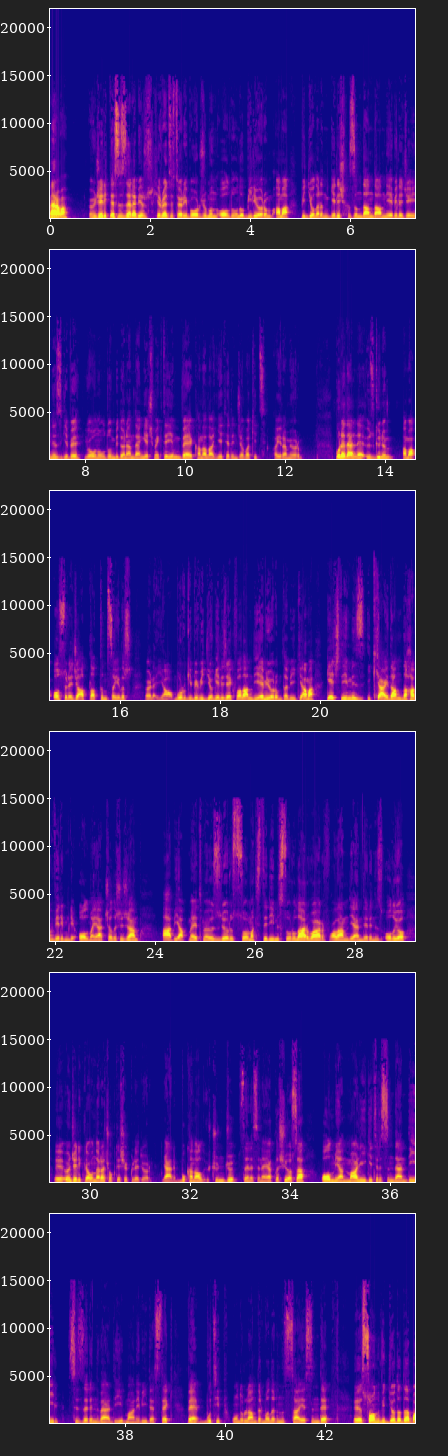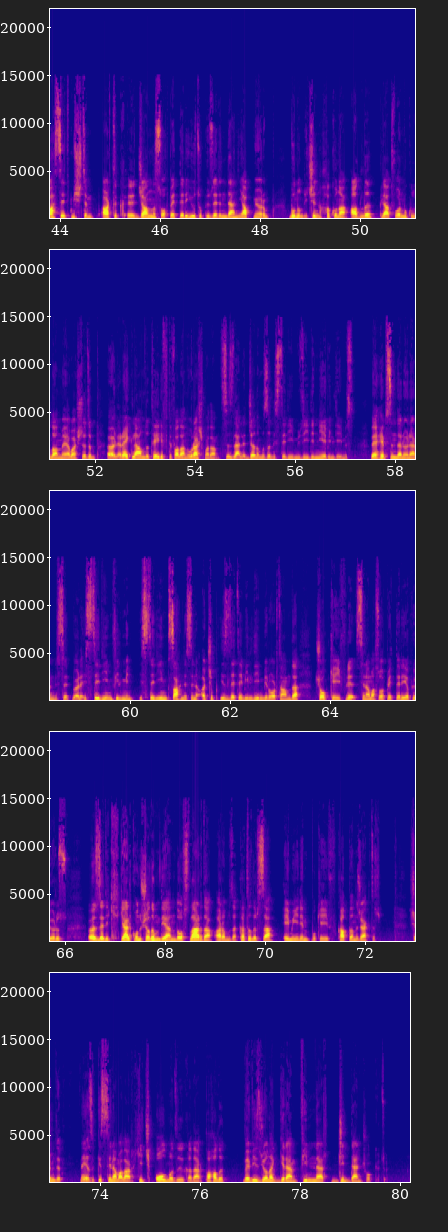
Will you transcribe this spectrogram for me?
Merhaba. Öncelikle sizlere bir Hereditary borcumun olduğunu biliyorum ama videoların geliş hızından da anlayabileceğiniz gibi yoğun olduğum bir dönemden geçmekteyim ve kanala yeterince vakit ayıramıyorum. Bu nedenle üzgünüm ama o süreci atlattım sayılır. Öyle yağmur gibi video gelecek falan diyemiyorum tabii ki ama geçtiğimiz iki aydan daha verimli olmaya çalışacağım. Abi yapma etme özlüyoruz sormak istediğimiz sorular var falan diyenleriniz oluyor. Ee, öncelikle onlara çok teşekkür ediyorum. Yani bu kanal 3. senesine yaklaşıyorsa olmayan mali getirisinden değil sizlerin verdiği manevi destek ve bu tip onurlandırmalarınız sayesinde e, son videoda da bahsetmiştim. Artık e, canlı sohbetleri YouTube üzerinden yapmıyorum. Bunun için Hakuna adlı platformu kullanmaya başladım. Öyle reklamdı, telifti falan uğraşmadan sizlerle canımızın istediği müziği dinleyebildiğimiz ve hepsinden önemlisi böyle istediğim filmin, istediğim sahnesini açıp izletebildiğim bir ortamda çok keyifli sinema sohbetleri yapıyoruz. Özledik gel konuşalım diyen dostlar da aramıza katılırsa eminim bu keyif katlanacaktır. Şimdi ne yazık ki sinemalar hiç olmadığı kadar pahalı ve vizyona giren filmler cidden çok kötü.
